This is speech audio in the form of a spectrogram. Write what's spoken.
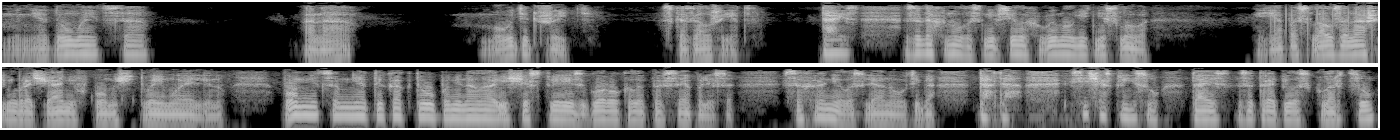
«Мне думается, она будет жить», — сказал жрец. Таис задохнулась, не в силах вымолвить ни слова. «Я послал за нашими врачами в помощь твоему Эллину. Помнится мне, ты как-то упоминала о веществе из гор около Персеполиса. Сохранилось ли оно у тебя?» «Да-да, сейчас принесу». Таис заторопилась к ларцу,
